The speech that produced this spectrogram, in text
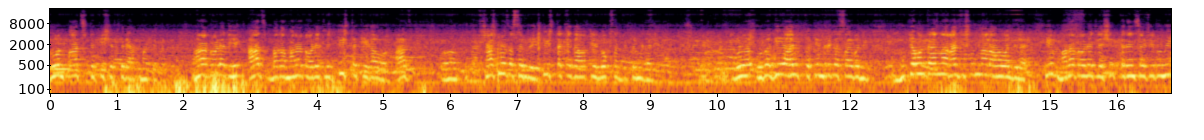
दोन पाच टक्के शेतकरी आत्महत्या करतात. मराठवाड्यात एक आज बघा मराठवाड्यातले तीस टक्के गावं आज शासनाचा सर्वे तीस टक्के गावातली लोकसंख्या कमी झाली आहे विभागीय आयुक्त केंद्रेकर साहेबांनी मुख्यमंत्र्यांना राज्य शासनाला अहवाल दिला आहे की मराठवाड्यातल्या शेतकऱ्यांसाठी तुम्ही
